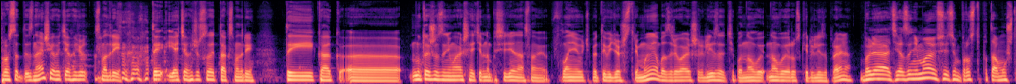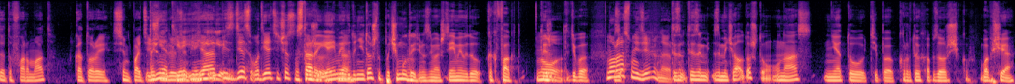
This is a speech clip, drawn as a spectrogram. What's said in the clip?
Просто, ты знаешь, я тебе хочу... Смотри, ты, я тебе хочу сказать так, смотри. Ты как... э, ну, ты же занимаешься этим на повседневной основе. В плане у тебя ты ведешь стримы, обозреваешь релизы, типа новые, новые русские релизы, правильно? Блять, я занимаюсь этим просто потому, что это формат, который симпатичен Да нет, людям. я- я- я- пиздец, вот я тебе честно Старый, скажу. я имею в да. виду не то, что почему ты этим занимаешься, я имею в виду как факт. Ты, Ну, же- ты, типа, Ну, раз в неделю, наверное. ты, ты зам- замечал то, что у нас нету, типа, крутых обзорщиков? Вообще.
